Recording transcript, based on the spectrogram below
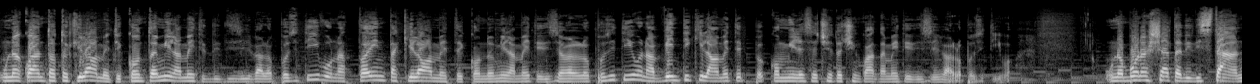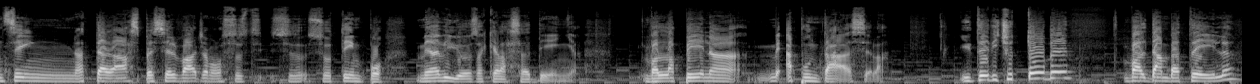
Una 48 km con 3000 metri di dislivello positivo, una 30 km con 2000 metri di dislivello positivo, una 20 km con 1650 metri di dislivello positivo una buona scelta di distanze in una terra aspra e selvaggia, ma allo stesso tempo meravigliosa che è la Sardegna. Vale la pena appuntarsela. Il 13 ottobre, Val d'Ambra Trail,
